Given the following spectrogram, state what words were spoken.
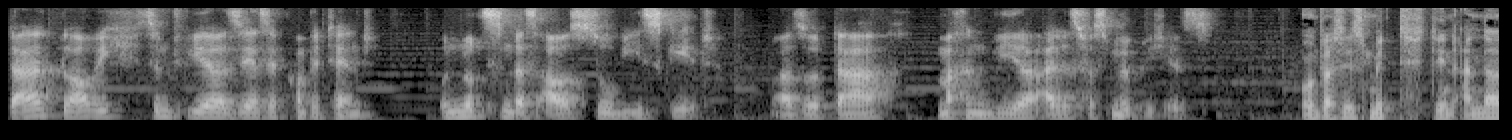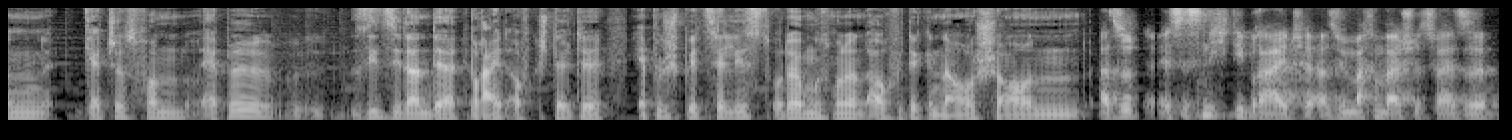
Da, glaube ich, sind wir sehr, sehr kompetent und nutzen das aus, so wie es geht. Also da machen wir alles, was möglich ist. Und was ist mit den anderen Gadgets von Apple? Sind Sie dann der breit aufgestellte Apple-Spezialist oder muss man dann auch wieder genau schauen? Also es ist nicht die Breite. Also wir machen beispielsweise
